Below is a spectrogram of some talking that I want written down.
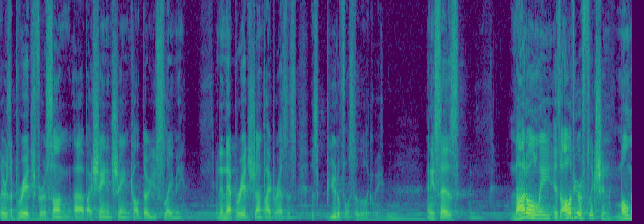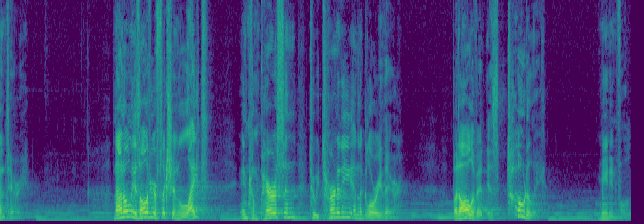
there's a bridge for a song uh, by Shane and Shane called Though You Slay Me. And in that bridge, John Piper has this, this beautiful soliloquy. And he says, Not only is all of your affliction momentary, not only is all of your affliction light in comparison to eternity and the glory there, but all of it is totally meaningful.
